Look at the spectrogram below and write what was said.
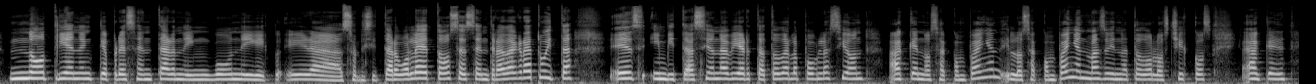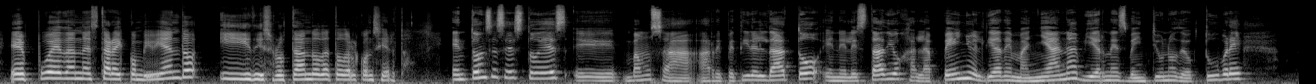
No tienen que presentar ningún ni ir a solicitar boletos, es entrada gratuita, es invitación abierta a toda la población a que nos acompañen y los acompañen más bien a todos los chicos a que eh, puedan estar ahí conviviendo y disfrutando de todo el concierto. Entonces esto es, eh, vamos a, repetir el dato, en el Estadio Jalapeño el día de mañana, viernes 21 de octubre,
